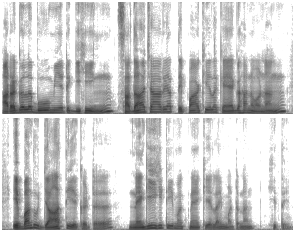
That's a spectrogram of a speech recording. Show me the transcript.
අරගල භූමියට ගිහින් සදාචාරයත් එපා කියලා කෑ ගහනවා නම් ඒ බඳු જાතියකට නැගී හිටීමක් නැහැ කියලයි මට නම් හිතෙන්නේ.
